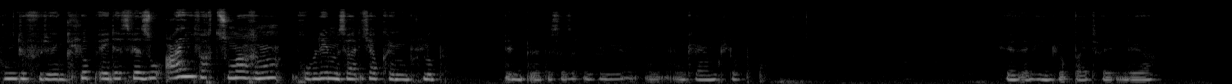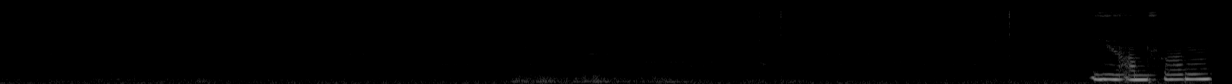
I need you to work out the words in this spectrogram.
Punkte für den Club. Ey, das wäre so einfach zu machen. Problem ist halt, ich habe keinen Club. Bin besser gesagt nicht in, in, in keinem Club. Ich will endlich einen Club beitreten, Digga. Hier anfragen.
